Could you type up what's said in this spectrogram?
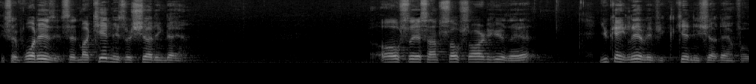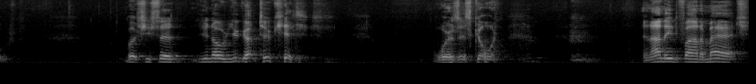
He said, What is it? He said, My kidneys are shutting down. Oh, sis, I'm so sorry to hear that. You can't live if your kidneys shut down, folks. But she said, You know, you got two kidneys. Where's this going? And I need to find a match.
